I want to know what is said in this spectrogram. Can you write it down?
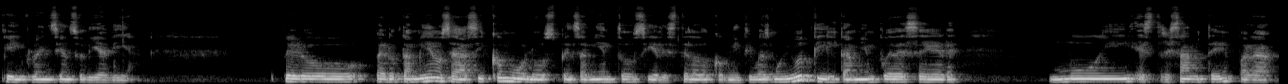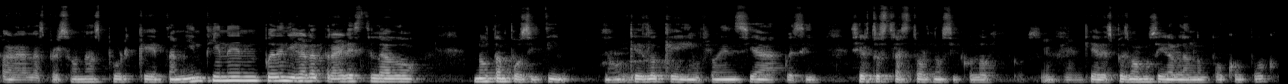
Que influencian su día a día. Pero, pero también, o sea, así como los pensamientos y el este lado cognitivo es muy útil, también puede ser muy estresante para, para las personas porque también tienen, pueden llegar a traer este lado no tan positivo, ¿no? Que es lo que influencia, pues sí, ciertos trastornos psicológicos, que después vamos a ir hablando un poco a poco.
